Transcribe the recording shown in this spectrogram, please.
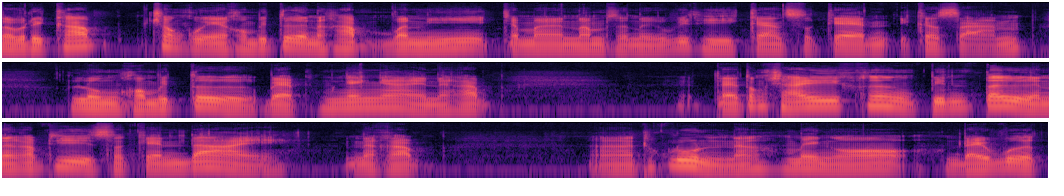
สวัสดีครับ ช่องคุยแอร์คอมพิวเตอร์นะครับ วันนี้จะมานำเสนอวิธีการสแกนเอกสารลงคอมพิวเตอร์แบบง่าย ๆนะครับ แต่ต้องใช้เครื่องปรินเตอร์นะครับที่สแกนได้นะครับทุกรุ่นนะไม่ง้อไดเวอร์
